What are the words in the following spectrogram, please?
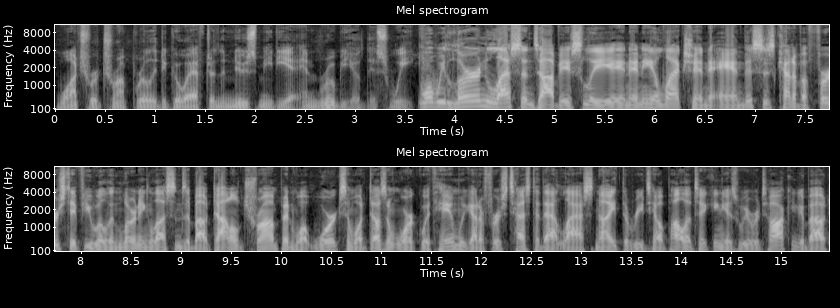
watch for Trump really to go after the news media and Rubio this week. Well, we learn lessons, obviously, in any election, and this is kind of a first, if you will, in learning lessons about Donald Trump and what works and what doesn't work with him. We got our first test of that last night, the retail politicking, as we were talking about.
